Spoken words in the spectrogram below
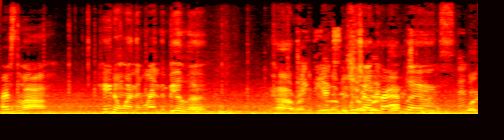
First of all, he the one that ran the bill up. How I run the bill up? It's With your your crab legs. What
